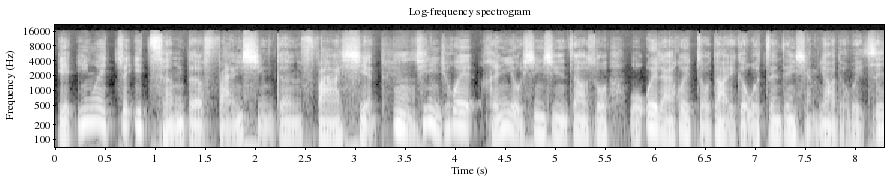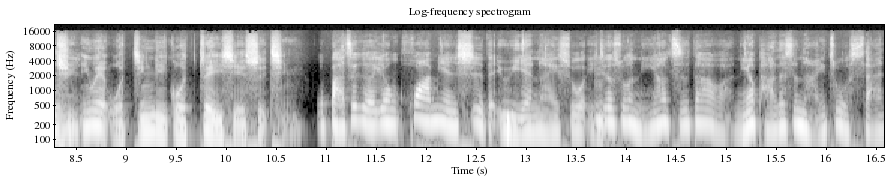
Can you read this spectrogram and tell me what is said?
也因为这一层的反省跟发现，嗯，其实你就会很有信心的知道说，我未来会走到一个我真正想要的位置去，因为我经历过这一些事情。我把这个用画面式的语言来说，也就是说，你要知道啊，你要爬的是哪一座山，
